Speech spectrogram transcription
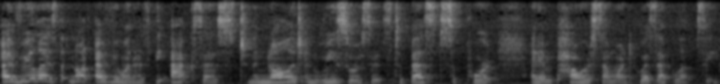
I realized that not everyone has the access to the knowledge and resources to best support and empower someone who has epilepsy.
